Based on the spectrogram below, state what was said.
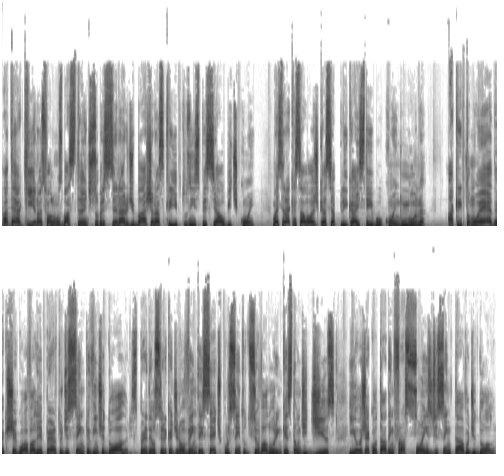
Até aqui nós falamos bastante sobre esse cenário de baixa nas criptos, em especial o Bitcoin. Mas será que essa lógica se aplica à stablecoin Luna? A criptomoeda, que chegou a valer perto de 120 dólares, perdeu cerca de 97% do seu valor em questão de dias e hoje é cotada em frações de centavo de dólar.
